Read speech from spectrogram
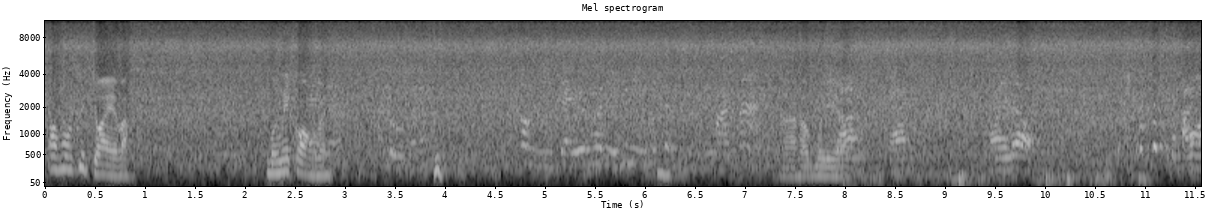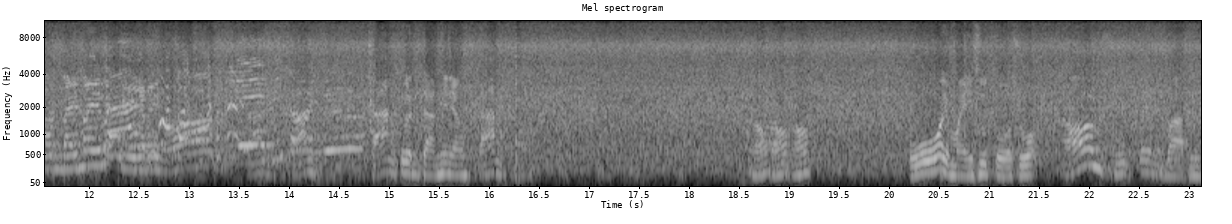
เอ้าเขาคือจอยปะมึงในกล่องไหมต้องดีใจไว้เพราะเดี๋ยวที่นี่เขาจะไปกินวันน่ะอ่าครับมือนี้คการับรการไปแล้ว เอาอันใบไม้ไม่ได้กันเลยเนาะเอ๊ะที่สอนเยอะการเพื่อนจานที่ยังการเอาเอาเอาโอ้ยไม่สู้ตัวสู้อ้อมสุกเต้นบาทนี่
